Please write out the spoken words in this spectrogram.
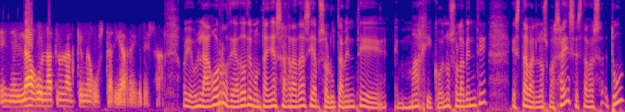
en el lago natural que me gustaría regresar. Oye, un lago rodeado de montañas sagradas y absolutamente eh, mágico. No solamente estaban los masáis, estabas tú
